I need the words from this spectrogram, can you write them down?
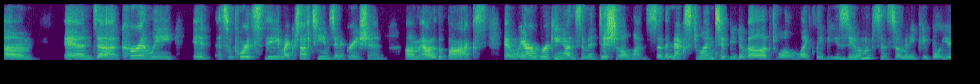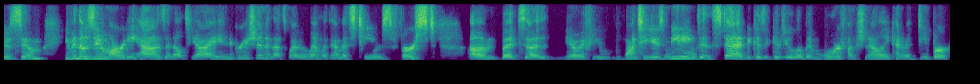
Um, and uh, currently it supports the Microsoft Teams integration um, out of the box. And we are working on some additional ones. So the next one to be developed will likely be Zoom, since so many people use Zoom, even though Zoom already has an LTI integration, and that's why we went with MS Teams first. Um, but uh, you know, if you want to use meetings instead, because it gives you a little bit more functionality, kind of a deeper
